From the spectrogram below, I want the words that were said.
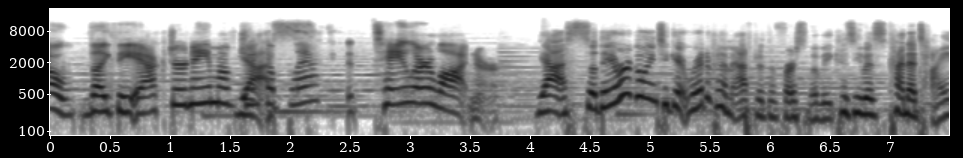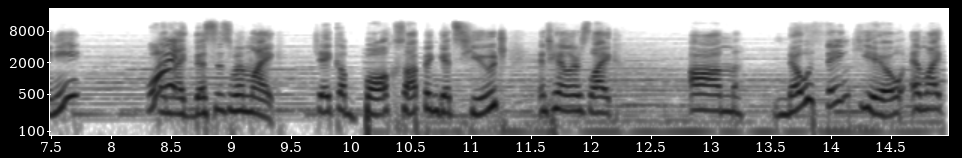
Oh, like the actor name of Yes. Jacob Black? Taylor Lautner. Yes, so they were going to get rid of him after the first movie because he was kind of tiny. What? And like, this is when like Jacob bulks up and gets huge. And Taylor's like, um, no, thank you. And like,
